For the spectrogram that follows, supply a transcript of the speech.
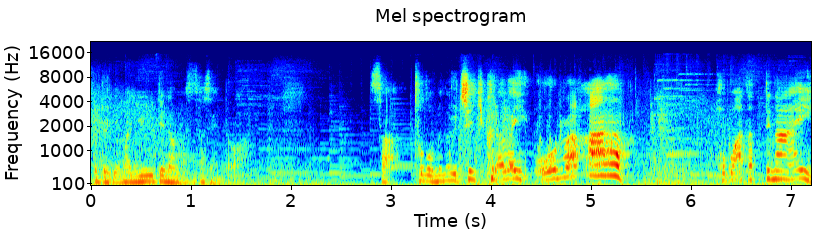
というわけで、まあ言うて何もさせんだわ。さあ、とどめの一撃くらがいい。おらーほぼ当たってない。え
